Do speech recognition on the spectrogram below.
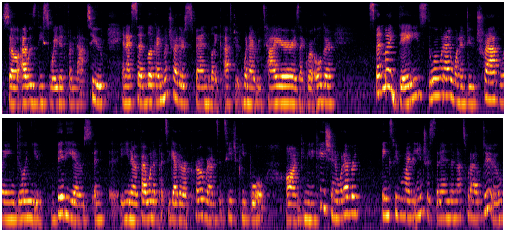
So I was dissuaded from that too. And I said, look, I'd much rather spend like after when I retire, as I grow older, spend my days doing what I want to do, traveling, doing videos. And, uh, you know, if I want to put together a program to teach people on communication or whatever things people might be interested in, then that's what I'll do.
